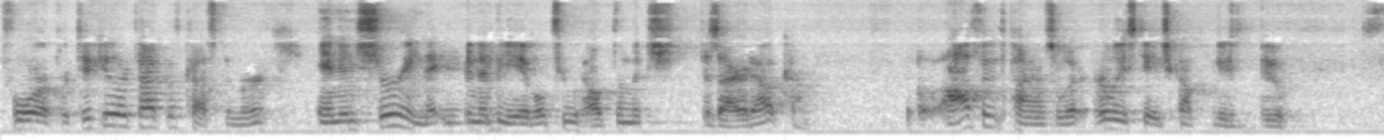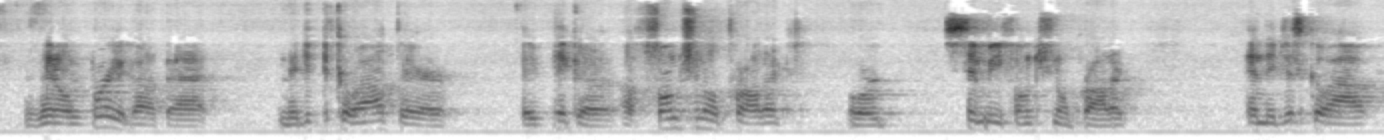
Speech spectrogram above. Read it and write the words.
for a particular type of customer and ensuring that you're going to be able to help them achieve desired outcome. Oftentimes, what early stage companies do is they don't worry about that and they just go out there, they pick a, a functional product or semi functional product, and they just go out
